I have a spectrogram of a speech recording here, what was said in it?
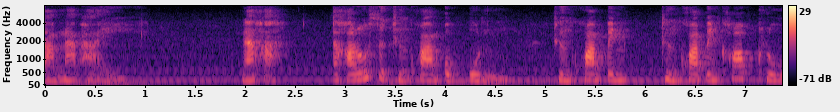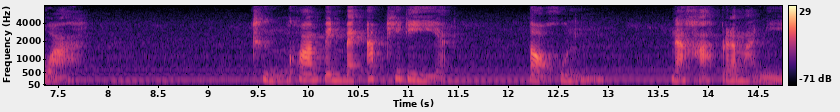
ตามหน้าไพ่นะคะ แต่เขารู้สึกถึงความอบอุ่น ถึงความเป็นถึงความเป็นครอบครัว ถึงความเป็นแบ็กอัพที่ดีอะต่อคุณนะคะ ประมาณนี้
